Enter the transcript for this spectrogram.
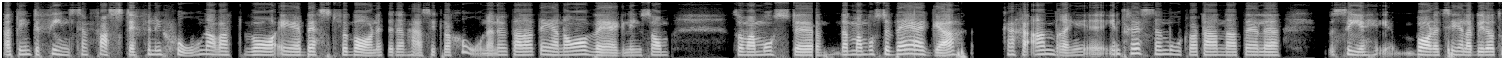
att det inte finns en fast definition av att vad är bäst för barnet i den här situationen utan att det är en avvägning som, som man måste, där man måste väga kanske andra intressen mot vartannat eller se barnets hela bild,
